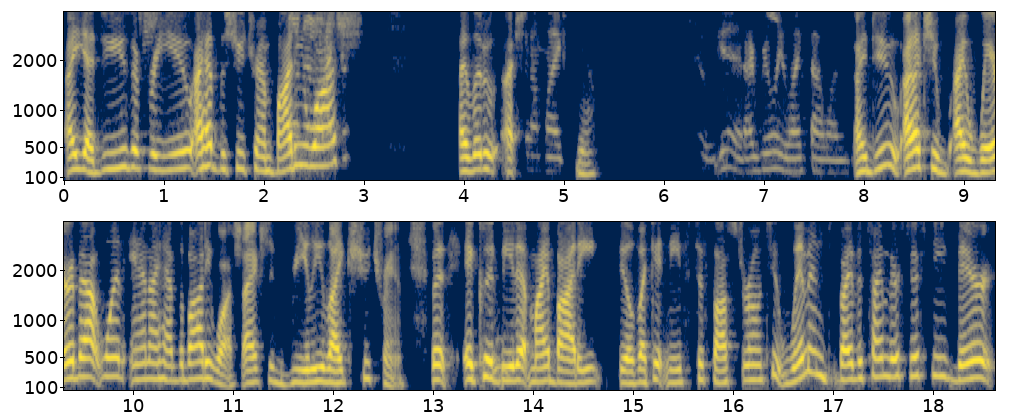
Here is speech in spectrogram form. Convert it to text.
I yeah. Do you use it for you? I have the Shutran body wash. I literally. I, I'm like, yeah good. I really like that one. I do. I actually I wear that one and I have the body wash. I actually really like Shutran. But it could be that my body feels like it needs testosterone too. Women by the time they're 50, they're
